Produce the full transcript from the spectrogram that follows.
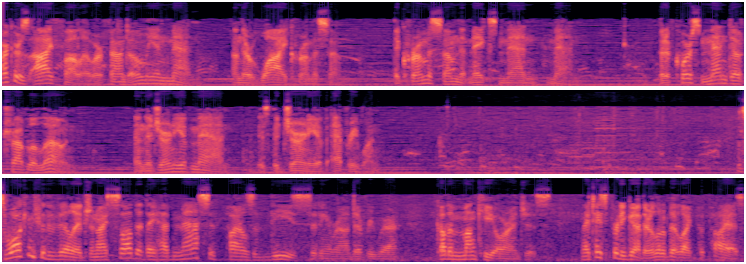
Markers I follow are found only in men, on their Y chromosome, the chromosome that makes men men. But of course men don't travel alone, and the journey of man is the journey of everyone. I was walking through the village and I saw that they had massive piles of these sitting around everywhere. call them monkey oranges. And they taste pretty good. They're a little bit like papayas.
